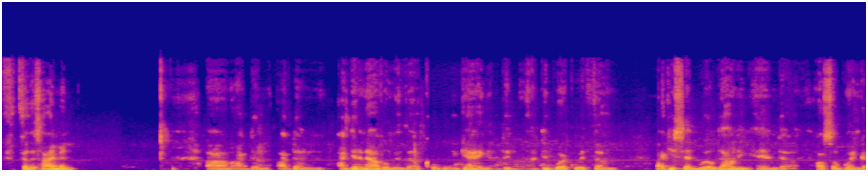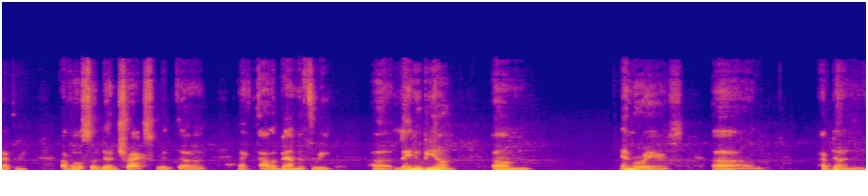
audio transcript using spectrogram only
Phyllis Hyman. Um, I've done I've done I did an album with uh, Kool and the Gang. I did I did work with um, like you said Will Downing and uh, also Gwen Guthrie. I've also done tracks with uh, like Alabama Three, uh, Les Nubians, um, and Roy Ayers. Um, I've done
